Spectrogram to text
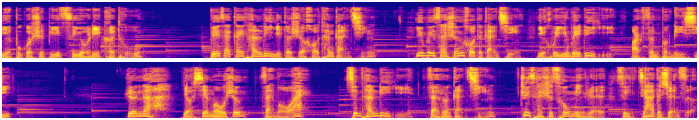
也不过是彼此有利可图。别在该谈利益的时候谈感情，因为再深厚的感情也会因为利益而分崩离析。人呐，要先谋生，再谋爱，先谈利益，再论感情，这才是聪明人最佳的选择。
